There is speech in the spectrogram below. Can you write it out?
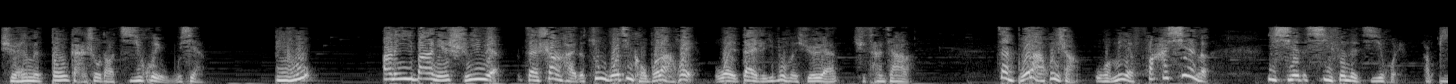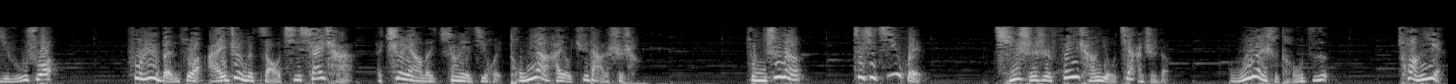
学员们都感受到机会无限。比如，二零一八年十一月，在上海的中国进口博览会，我也带着一部分学员去参加了，在博览会上，我们也发现了。一些细分的机会啊，比如说赴日本做癌症的早期筛查这样的商业机会，同样还有巨大的市场。总之呢，这些机会其实是非常有价值的，无论是投资、创业，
